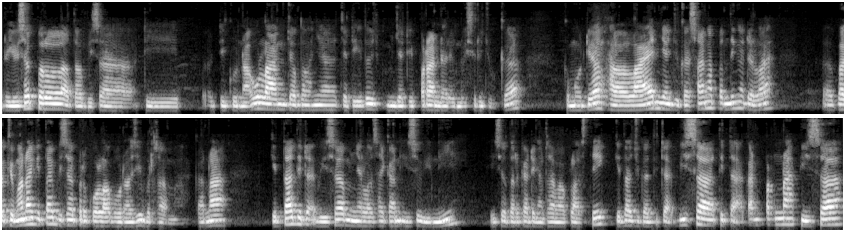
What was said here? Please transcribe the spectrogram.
reusable atau bisa di diguna ulang contohnya. Jadi itu menjadi peran dari industri juga. Kemudian hal lain yang juga sangat penting adalah uh, bagaimana kita bisa berkolaborasi bersama. Karena kita tidak bisa menyelesaikan isu ini isu terkait dengan sampah plastik, kita juga tidak bisa, tidak akan pernah bisa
